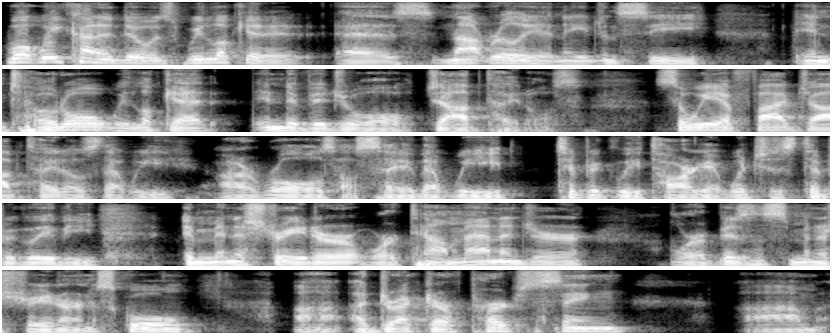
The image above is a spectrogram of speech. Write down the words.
what we kind of do is we look at it as not really an agency in total. We look at individual job titles. So we have five job titles that we our roles, I'll say, that we typically target, which is typically the administrator or town manager or a business administrator in a school, uh, a director of purchasing, um,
